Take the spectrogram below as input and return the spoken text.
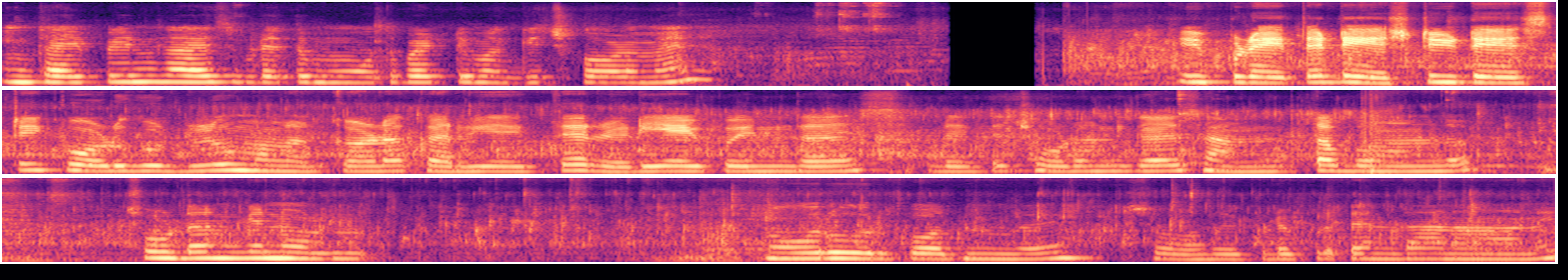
ఇంకా అయిపోయింది గాయస్ ఇప్పుడైతే మూత పెట్టి మగ్గించుకోవడమే. ఇప్పుడైతే టేస్టీ టేస్టీ కోడిగుడ్లు ములక్కాడ కర్రీ అయితే రెడీ అయిపోయింది గాయస్ ఇప్పుడైతే చూడండి గాయస్ ఎంత బాగుందో. చూడడానికి నోరు నోరు ఊరిపోతుంది. సో ఇప్పుడెప్పుడు తింటానా అని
